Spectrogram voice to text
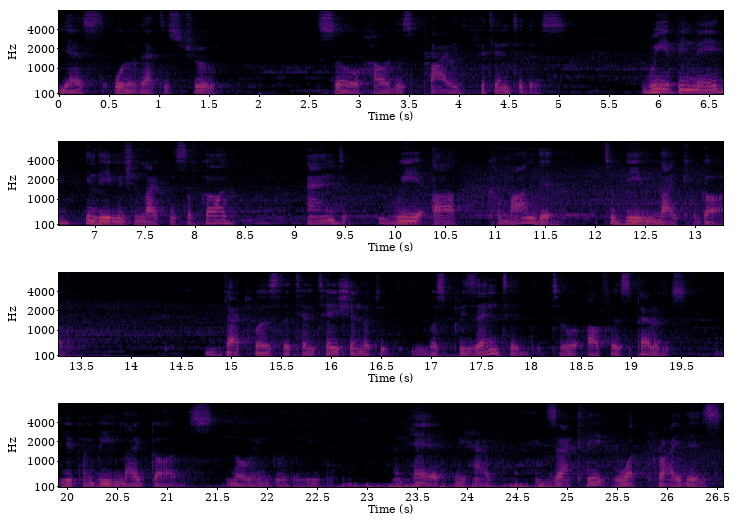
yes, all of that is true. So, how does pride fit into this? We have been made in the image and likeness of God, and we are commanded to be like God. That was the temptation that was presented to our first parents. You can be like gods, knowing good and evil. And here we have exactly what pride is.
